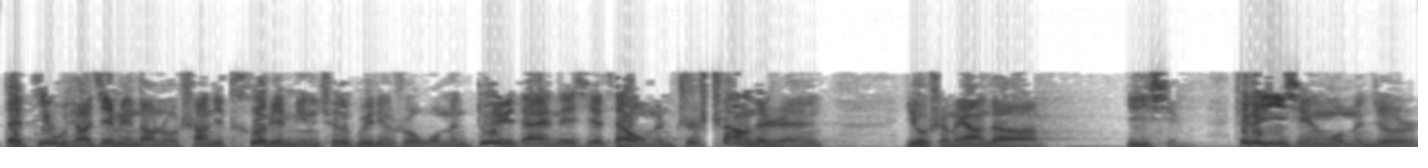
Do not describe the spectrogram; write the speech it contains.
在第五条诫命当中，上帝特别明确的规定说，我们对待那些在我们之上的人有什么样的异行？这个异行我们就是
